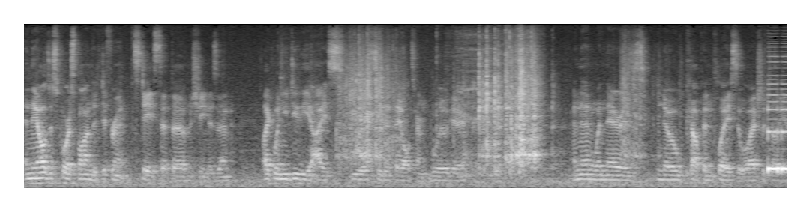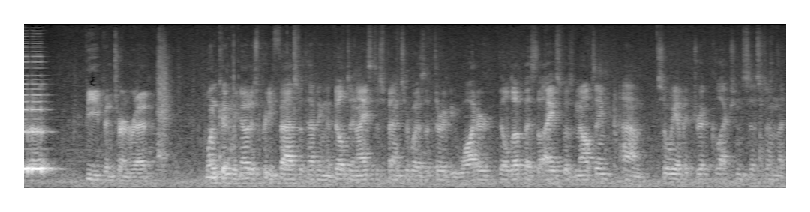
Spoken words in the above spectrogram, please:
and they all just correspond to different states that the machine is in. Like when you do the ice, you will see that they all turn blue here. And then when there is no cup in place, it will actually tell you that beep and turn red. One thing we noticed pretty fast with having the built-in ice dispenser was that there would be water buildup as the ice was melting. Um, so we have a drip collection system that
